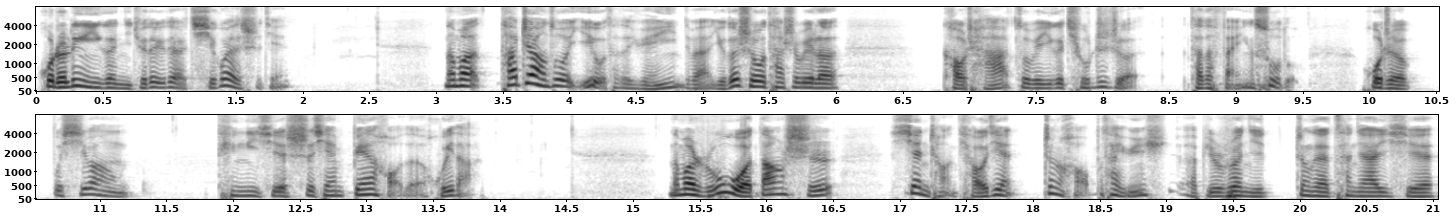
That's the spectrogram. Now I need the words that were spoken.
或者另一个你觉得有点奇怪的时间。那么他这样做也有他的原因，对吧？有的时候他是为了考察作为一个求职者他的反应速度，或者不希望。听一些事先编好的回答。那么，如果当时现场条件正好不太允许，呃，比如说你正在参加一些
